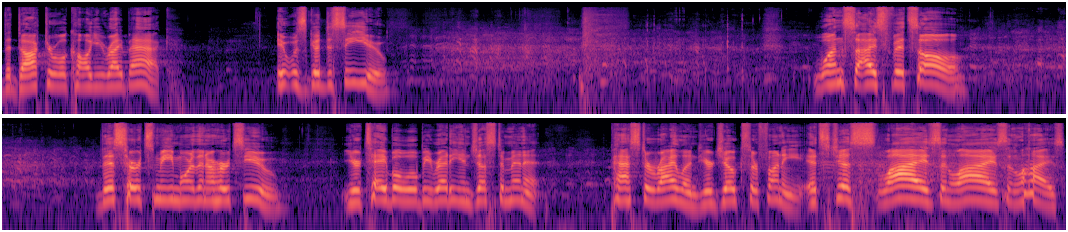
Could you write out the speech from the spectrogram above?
The doctor will call you right back. It was good to see you. One size fits all. This hurts me more than it hurts you. Your table will be ready in just a minute. Pastor Ryland, your jokes are funny. It's just lies and lies and lies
